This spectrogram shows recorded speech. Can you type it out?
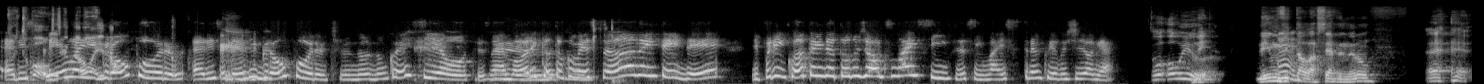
Era Muito bom. estrela Não, e aí não. grão puro. Era estrela e grão puro. Tipo, não, não conhecia outros, né? Agora que eu tô começando a entender. E por enquanto ainda tô nos jogos mais simples, assim, mais tranquilos de jogar. Ô, ô Will, Nenhum Hum. Vital Lacerda ainda não? é, é,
